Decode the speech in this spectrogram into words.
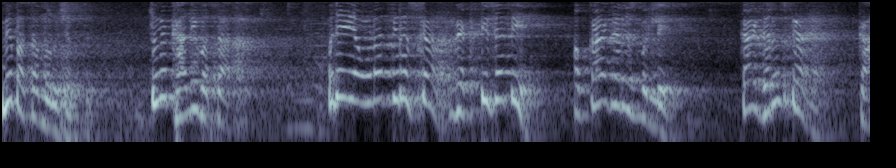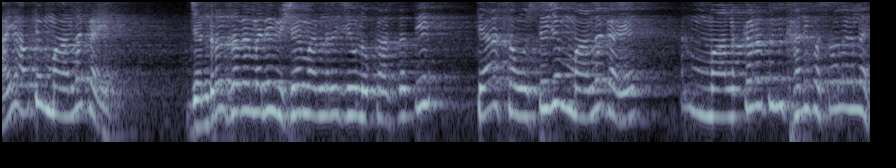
मी बसा म्हणू शकतो. तुम्ही खाली बसा. म्हणजे एवढा तिरस्कार व्यक्तीसाठी अहो काय गरज पडली? काय गरज काय? काय अहो ते मालक आहेत जनरल सभेमध्ये विषय मांडणारे जे लोक असतात ती त्या संस्थेचे मालक आहेत. मालकांना तुम्ही खाली बसवा लागलाय.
